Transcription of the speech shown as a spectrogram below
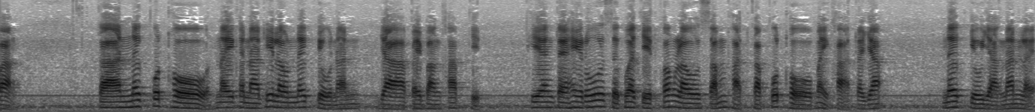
ว่าง การนึกพุทโธในขณะที่เรานึกอยู่นั้น อย่าไปบังคับจิต เพียงแต่ให้รู้สึกว่าจิตของเราสัมผัสกับพุทโธไม่ขาดระยะ นึกอยู่อย่างนั้นแหละ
